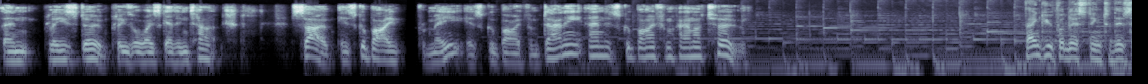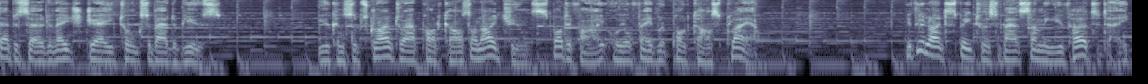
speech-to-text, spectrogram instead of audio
then please do. Please always get in touch. So it's goodbye from me, it's goodbye from Danny, and it's goodbye from Hannah too. Thank you for listening to this episode of HJ Talks About Abuse. You can subscribe to our podcast on iTunes, Spotify, or your favourite podcast player. If you'd like to speak to us about something you've heard today,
